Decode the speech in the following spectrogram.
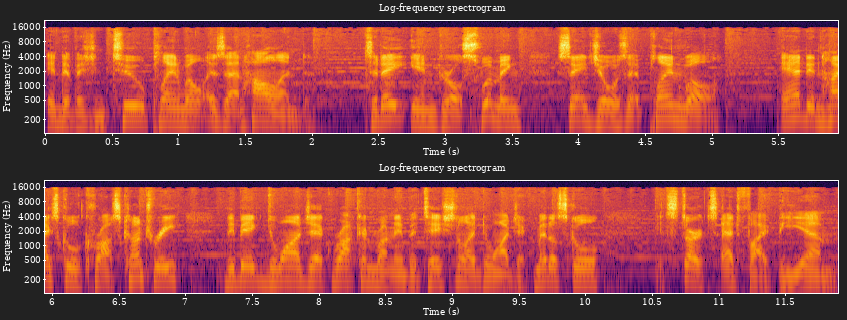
In Division 2, Plainwell is at Holland. Today in girls swimming, St. Joe is at Plainwell. And in high school cross country, the big Dowagiac Rock and Run Invitational at Dowagiac Middle School. It starts at 5 p.m.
